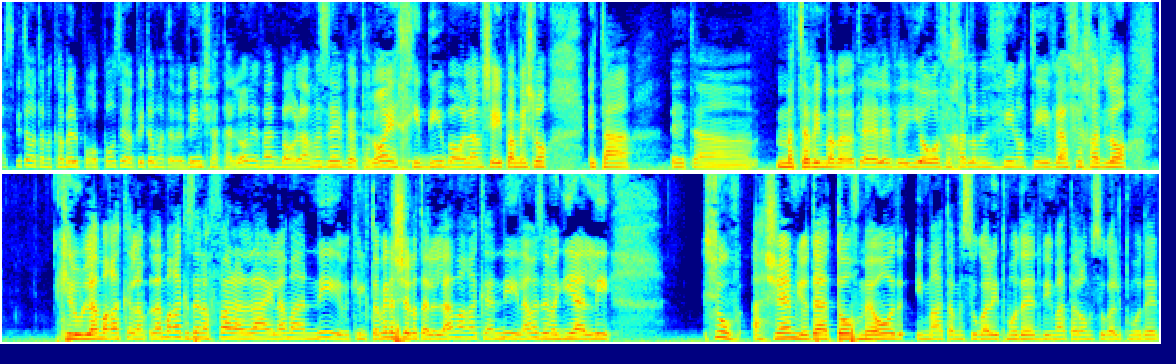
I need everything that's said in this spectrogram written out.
אז פתאום אתה מקבל פרופורציה, ופתאום אתה מבין שאתה לא לבד בעולם הזה, ואתה לא היחידי בעולם שאי פעם יש לו את, ה, את המצבים בבעיות האלה, ויואו, אף אחד לא מבין אותי, ואף אחד לא... כאילו, למה רק, למה, רק זה נפל עליי? למה אני? וכאילו, תמיד השאלות האלה, למה רק אני? למה זה מגיע לי? שוב, השם יודע טוב מאוד עם מה אתה מסוגל להתמודד ועם מה אתה לא מסוגל להתמודד.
